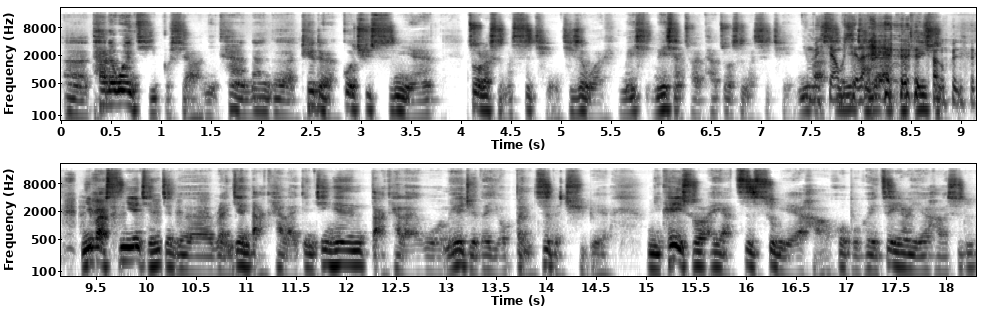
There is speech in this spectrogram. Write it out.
呃，他的问题不小，你看那个 Twitter 过去十年。做了什么事情？其实我没没想出来他做什么事情。你把十年前的 application，你把十年前这个软件打开来，跟今天打开来，我没有觉得有本质的区别。你可以说，哎呀，字数也好，会不会这样也好，是不是？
